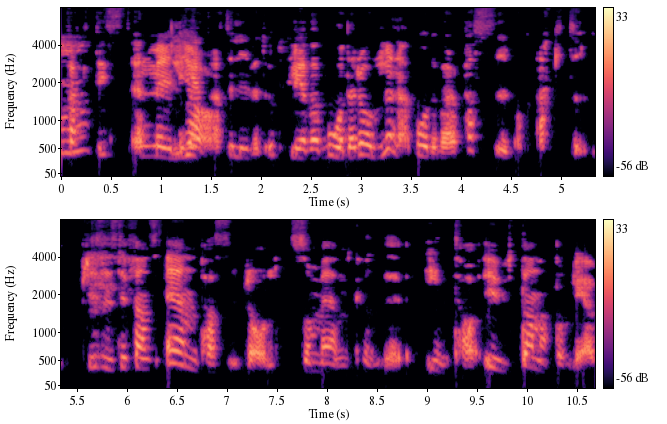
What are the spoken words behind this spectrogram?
Mm. faktiskt en möjlighet Ja. att i livet uppleva båda rollerna, både vara passiv och aktiv. Precis, det fanns en passiv roll som män kunde inta utan att de blev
